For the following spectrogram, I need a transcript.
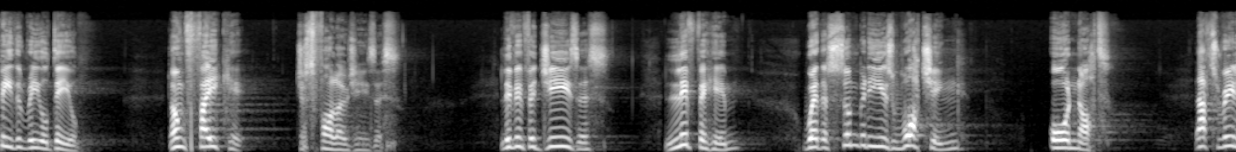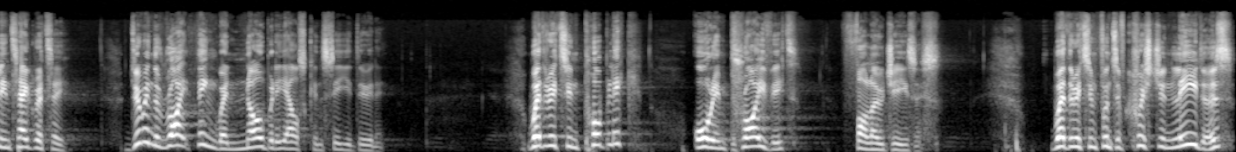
be the real deal. Don't fake it, just follow Jesus. Living for Jesus, live for Him, whether somebody is watching or not. That's real integrity. Doing the right thing when nobody else can see you doing it. Whether it's in public or in private, follow Jesus. Whether it's in front of Christian leaders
